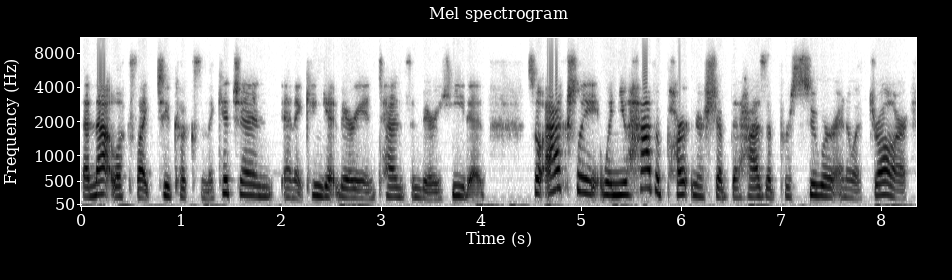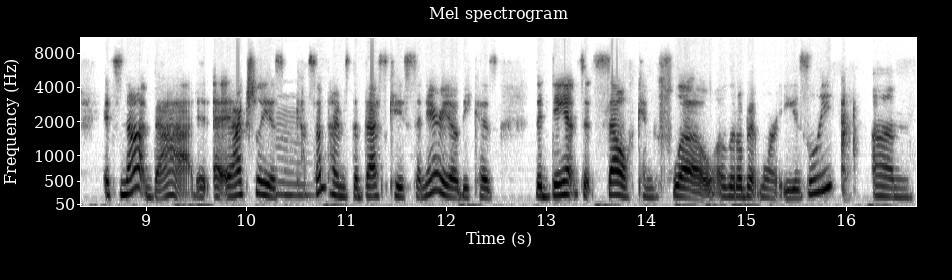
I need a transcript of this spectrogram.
then that looks like two cooks in the kitchen and it can get very intense and very heated. So, actually, when you have a partnership that has a pursuer and a withdrawer, it's not bad. It, it actually is mm. sometimes the best case scenario because the dance itself can flow a little bit more easily. Um,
